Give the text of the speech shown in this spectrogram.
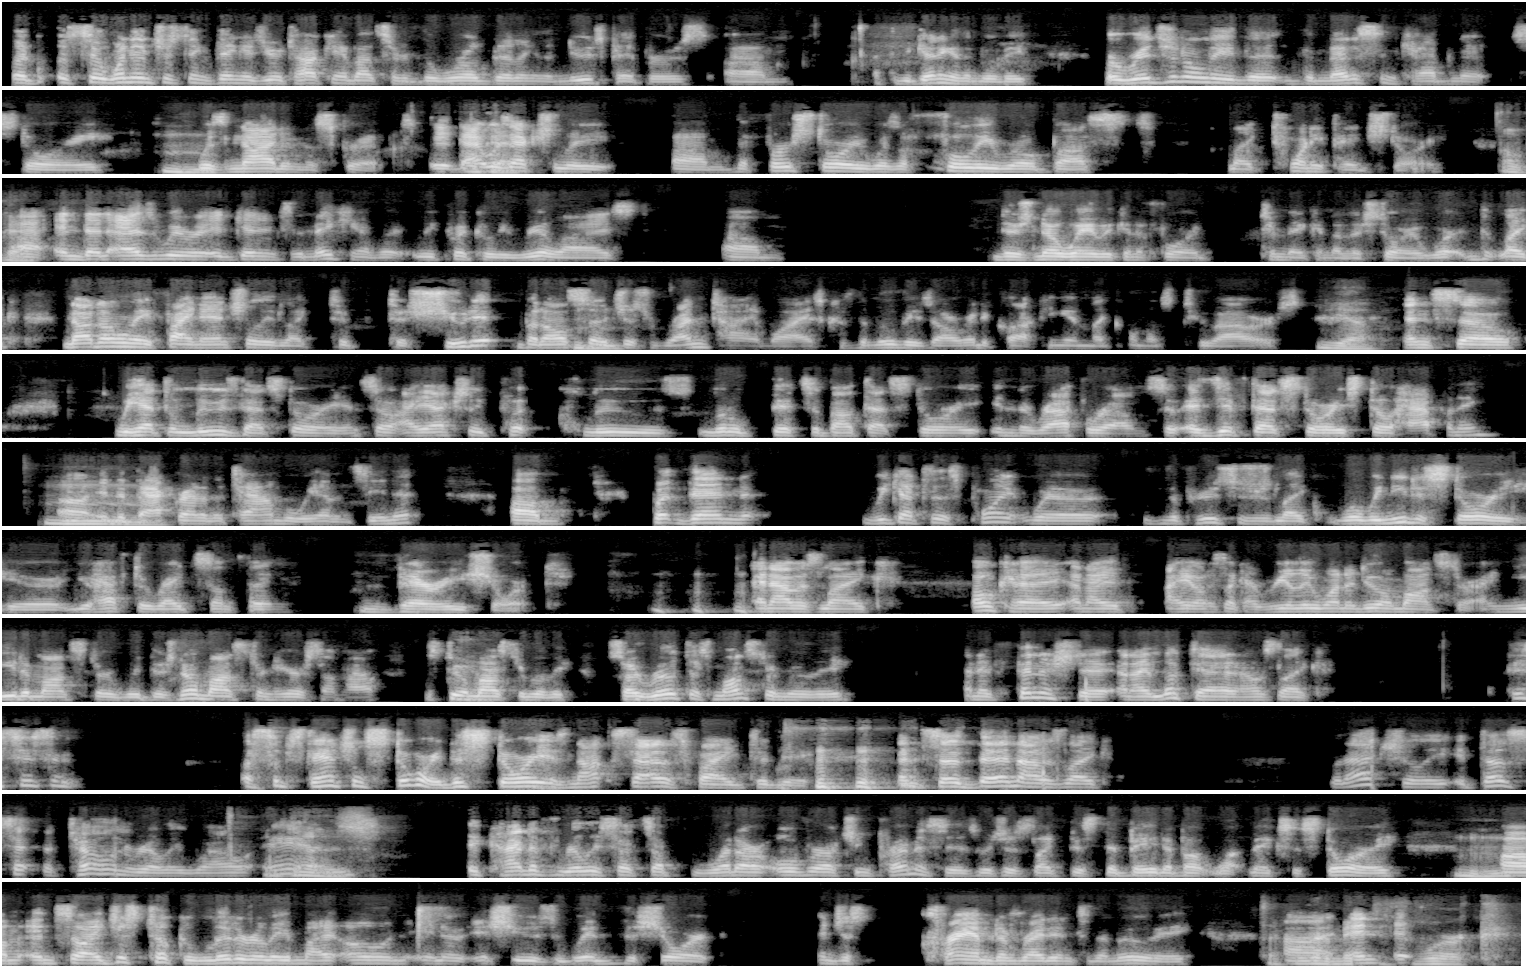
like so one interesting thing is you're talking about sort of the world building in the newspapers um, at the beginning of the movie. Originally the the medicine cabinet story mm-hmm. was not in the script. It, that okay. was actually um, the first story was a fully robust like 20 page story. Okay. Uh, and then as we were getting to the making of it, we quickly realized um, there's no way we can afford to make another story. We're like not only financially like to to shoot it, but also mm-hmm. just runtime wise, because the movie's already clocking in like almost two hours. Yeah. And so we had to lose that story. And so I actually put clues, little bits about that story in the wraparound. So as if that story is still happening uh, mm. in the mm. background of the town, but we haven't seen it. Um, but then we got to this point where the producers were like, well, we need a story here. You have to write something very short and I was like, okay. And I, I was like, I really want to do a monster. I need a monster. There's no monster in here somehow. Let's do a monster movie. So I wrote this monster movie and I finished it and I looked at it and I was like, this isn't a substantial story. This story is not satisfying to me. and so then I was like, but actually it does set the tone really well. It and does it kind of really sets up what our overarching premise is, which is like this debate about what makes a story. Mm-hmm. Um, and so I just took literally my own inner issues with the short and just crammed them right into the movie. Like we're gonna uh, and, this work.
